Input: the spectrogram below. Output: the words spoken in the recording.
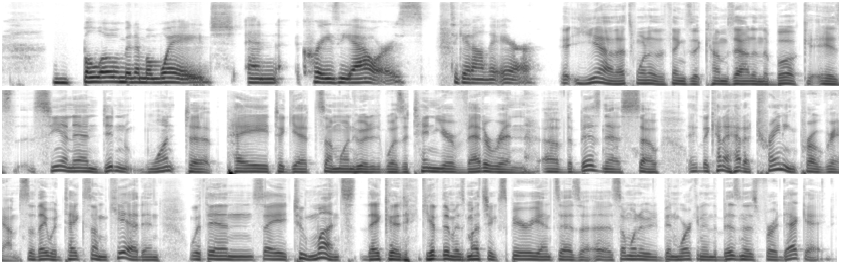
below minimum wage and crazy hours to get on the air Uh, yeah, that's one of the things that comes out in the book is CNN didn't want to pay to get someone who was a 10-year veteran of the business. So eh, they kind of had a training program. So they would take some kid and within say 2 months they could give them as much experience as a, someone who had been working in the business for a decade.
